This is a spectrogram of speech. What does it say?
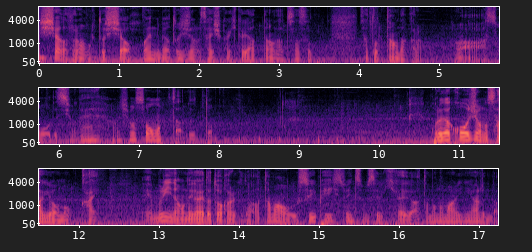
死者が空を向くと死者は微笑んで目を閉じたら最初から光があったのだと悟ったのだから。ああ、そうですよね。私もそう思ってた、ずっと。これが工場の作業の回。え、無理なお願いだとわかるけど、頭を薄いペーストに潰せる機械が頭の周りにあるんだ。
